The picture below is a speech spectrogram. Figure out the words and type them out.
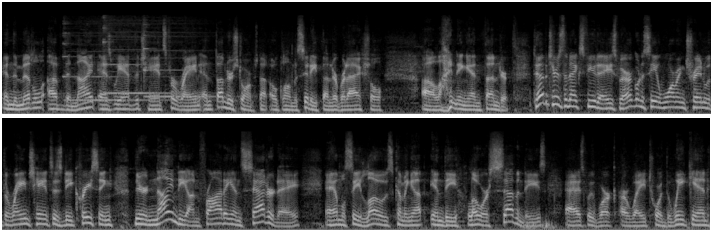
in the middle of the night as we have the chance for rain and thunderstorms. Not Oklahoma City City thunder, but actual uh, lightning and thunder. Temperatures the next few days, we are going to see a warming trend with the rain chances decreasing near 90 on Friday and Saturday. And we'll see lows coming up in the lower 70s as we work our way toward the weekend.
